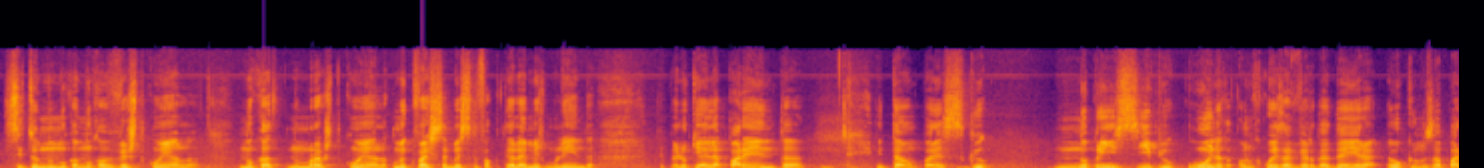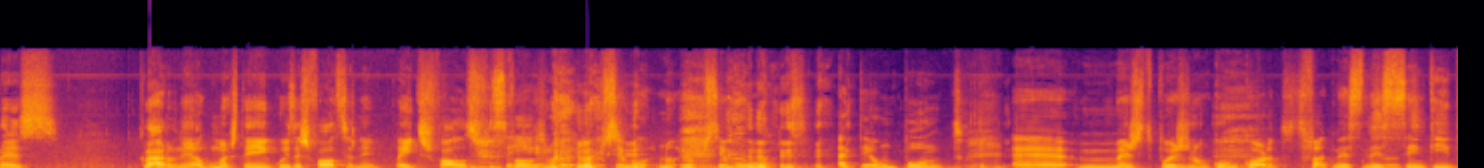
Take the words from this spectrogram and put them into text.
Se tu nunca, nunca viveste com ela, nunca namoraste com ela, como é que vais saber se de facto ela é mesmo linda? Pelo que ela aparenta. Então parece que, no princípio, a única, a única coisa verdadeira é o que nos aparece. Claro, né? algumas têm coisas falsas, né? peitos falsos, Sim, falso. Eu, eu percebo, eu percebo até um ponto, uh, mas depois não concordo, de facto, nesse, nesse sentido,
